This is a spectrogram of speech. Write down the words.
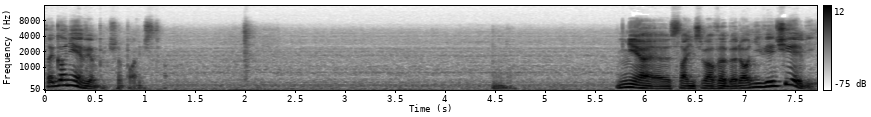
Tego nie wiem, proszę Państwa. Nie, Stanisław Weber, oni wiedzieli.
